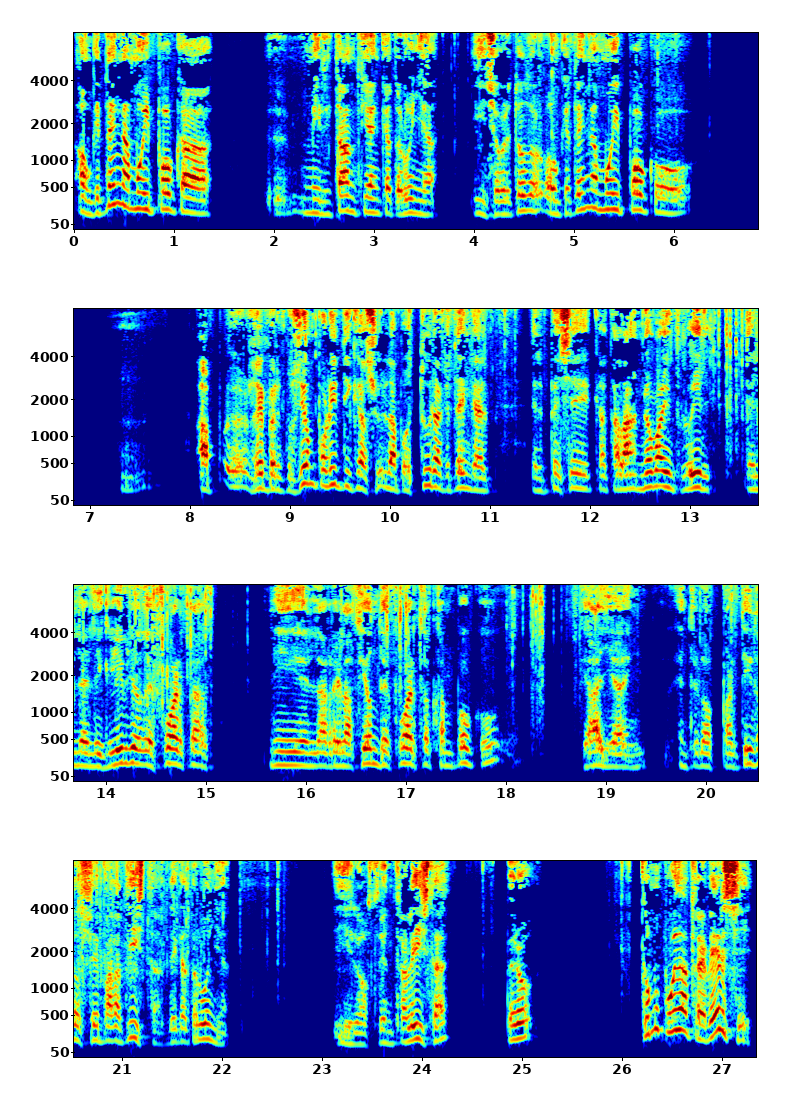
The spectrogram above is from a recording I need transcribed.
aunque tenga muy poca eh, militancia en Cataluña, y sobre todo, aunque tenga muy poco mm, repercusión política la postura que tenga el, el PS catalán, no va a influir en el equilibrio de fuerzas ni en la relación de fuerzas tampoco que haya entre los partidos separatistas de Cataluña y los centralistas, pero ¿cómo puede atreverse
